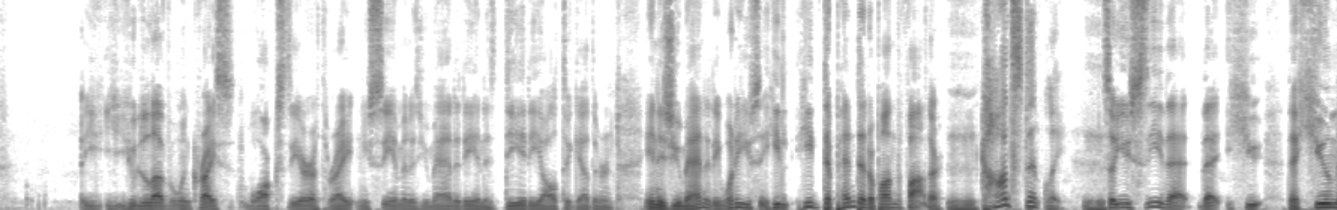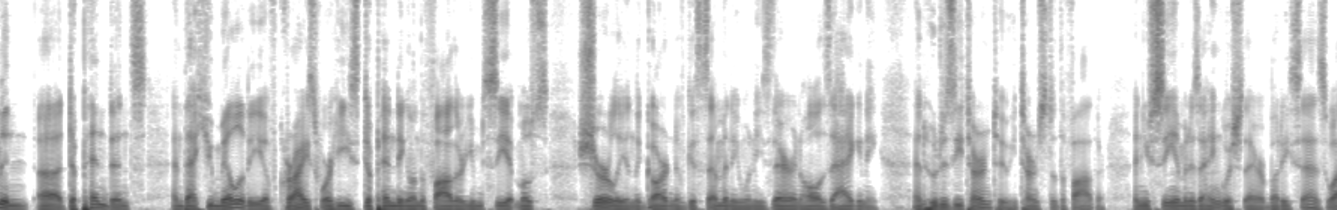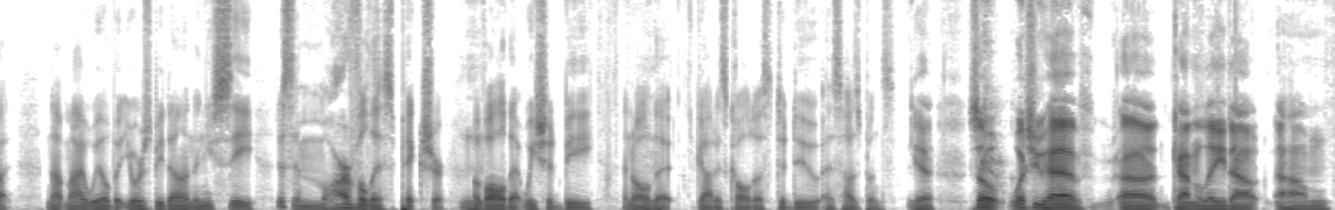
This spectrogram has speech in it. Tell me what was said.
you love when Christ walks the earth, right? And you see him in his humanity and his deity all together. And in his humanity, what do you see? He he depended upon the Father Mhm. constantly. So you see that that hu- that human uh, dependence and that humility of Christ, where he's depending on the Father. You see it most surely in the Garden of Gethsemane when he's there in all his agony. And who does he turn to? He turns to the Father, and you see him in his anguish there. But he says, "What? Not my will, but yours be done." And you see just a marvelous picture of all that we should be and all that God has called us to do as husbands. Yeah. So what you have uh, kind of laid out um,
